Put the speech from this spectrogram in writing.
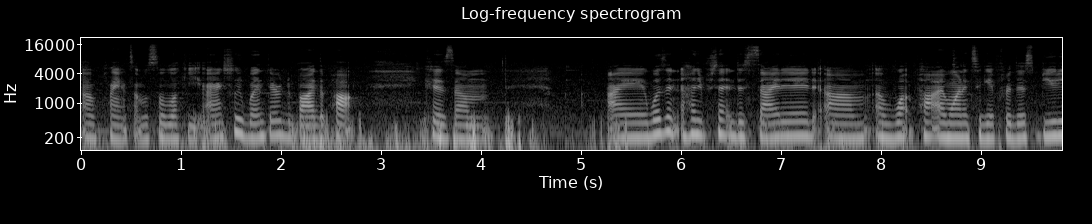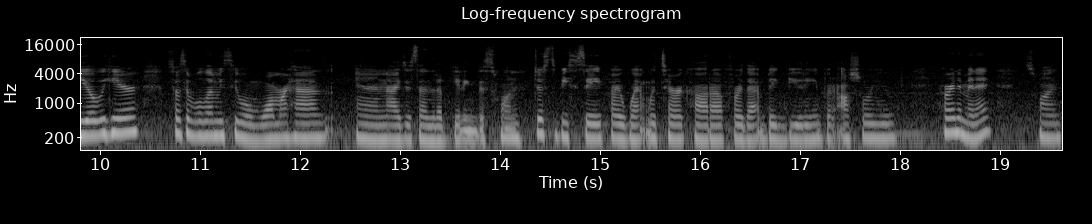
of plants. I was so lucky. I actually went there to buy the pot because um, I wasn't 100% decided um, of what pot I wanted to get for this beauty over here. So I said, well, let me see what Walmart has. And I just ended up getting this one. Just to be safe, I went with terracotta for that big beauty. But I'll show you her in a minute. Just want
